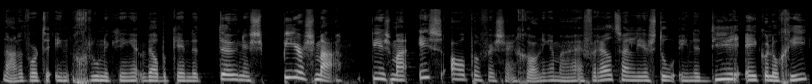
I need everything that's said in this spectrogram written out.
Nou, dat wordt de in groene kringen welbekende Teunis Piersma. Piersma is al professor in Groningen, maar hij verruilt zijn leerstoel in de dierecologie.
